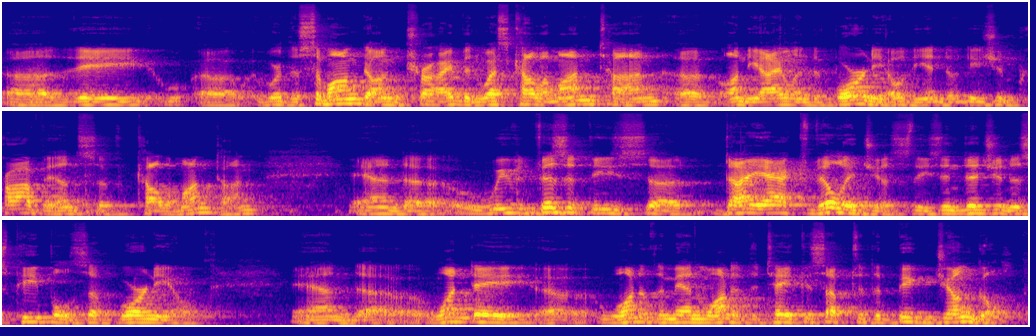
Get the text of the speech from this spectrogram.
uh, they uh, were the Semangdong tribe in West Kalimantan uh, on the island of Borneo, the Indonesian province of Kalimantan. And uh, we would visit these uh, Dayak villages, these indigenous peoples of Borneo. And one day, one of the men wanted to take us up to the big jungle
